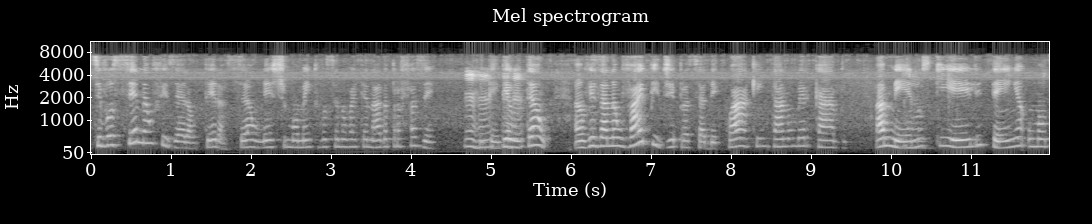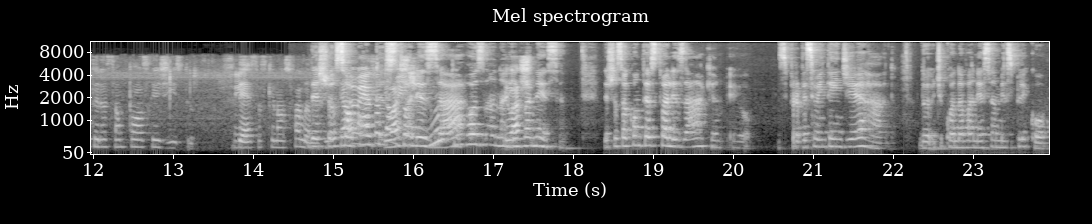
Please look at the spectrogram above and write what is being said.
Se você não fizer alteração, neste momento você não vai ter nada para fazer. Uhum, entendeu? Uhum. Então, a Anvisa não vai pedir para se adequar a quem está no mercado, a menos uhum. que ele tenha uma alteração pós-registro. Dessas que nós falamos. Deixa eu então, só contextualizar, muito, Rosana e Vanessa. Deixa eu só contextualizar que eu, eu para ver se eu entendi errado, do, de quando a Vanessa me explicou.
